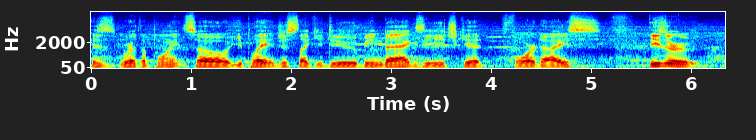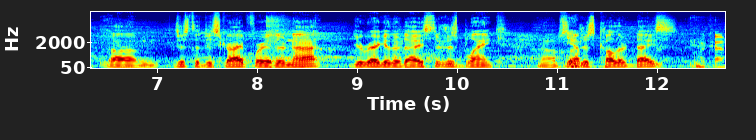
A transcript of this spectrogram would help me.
is worth a point. So you play it just like you do beanbags. You each get four dice. These are um, just to describe for you. They're not your regular dice. They're just blank. Um, so Yep. just colored dice. Okay.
